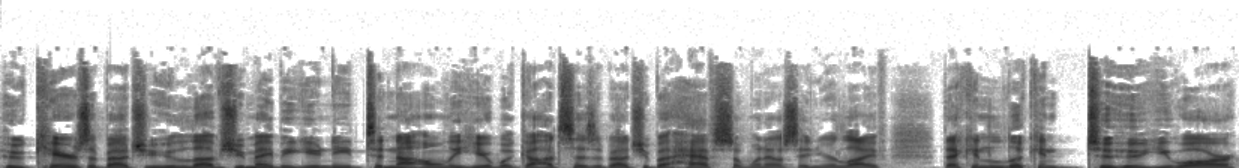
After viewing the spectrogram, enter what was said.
who cares about you, who loves you. Maybe you need to not only hear what God says about you, but have someone else in your life that can look into who you are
